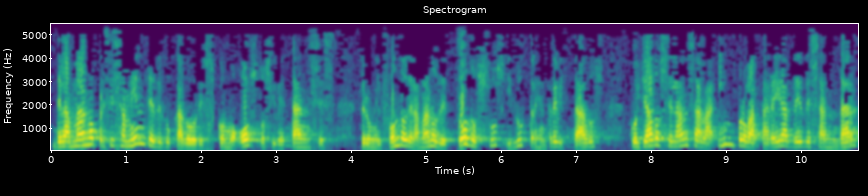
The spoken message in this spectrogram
De la mano precisamente de educadores como Hostos y Betances, pero en el fondo de la mano de todos sus ilustres entrevistados, Collado se lanza a la improba tarea de desandar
